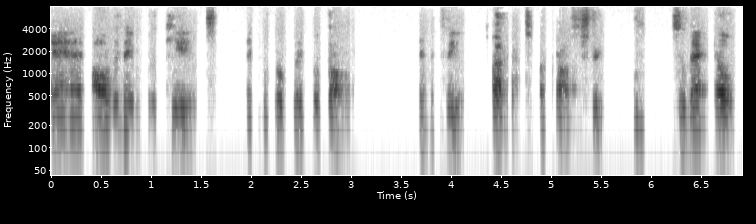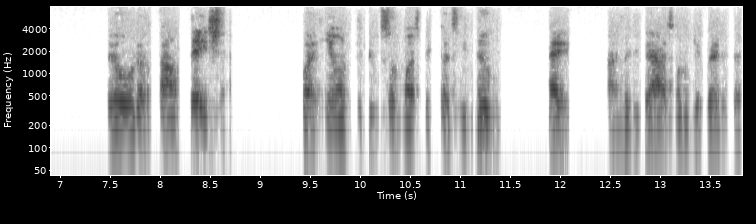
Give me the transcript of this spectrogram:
and all the neighborhood kids, and we go play football in the field across the street. So that helped build a foundation. But he only could do so much because he knew, hey, I know you guys want to get ready to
